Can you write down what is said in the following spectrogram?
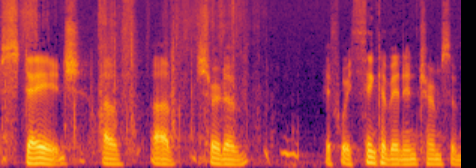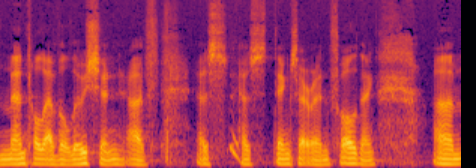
stage of, of sort of if we think of it in terms of mental evolution as, as, as things are unfolding, um,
